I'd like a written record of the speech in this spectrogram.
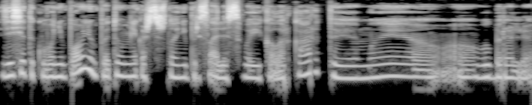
Здесь я такого не помню, поэтому мне кажется, что они прислали свои колор-карты, мы э, выбрали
